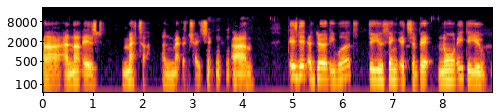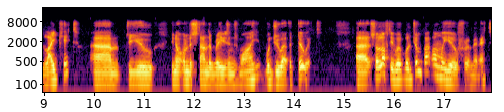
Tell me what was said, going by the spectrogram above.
Uh, and that is meta and meta chasing. um, is it a dirty word? Do you think it's a bit naughty? Do you like it? Um, do you you know, understand the reasons why. Would you ever do it? Uh, so, Lofty, we'll, we'll, jump back on with you for a minute.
